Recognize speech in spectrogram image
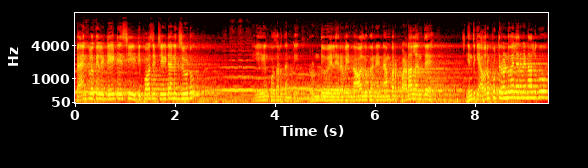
బ్యాంకులోకి వెళ్ళి డేట్ వేసి డిపాజిట్ చేయడానికి చూడు. ఏం కుదరదండి. రెండు వేల ఇరవై నాలుగు అనే నెంబర్ పడాలంతే. ఎందుకు ఎవరు పుట్టి రెండు వేల ఇరవై నాలుగు?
